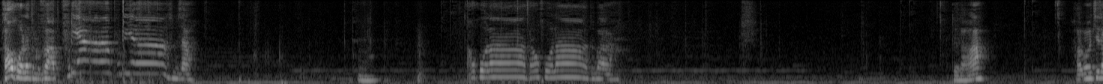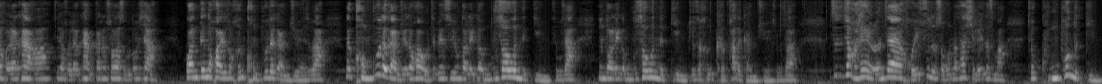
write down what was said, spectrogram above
着火了怎么说啊？扑呀扑呀，是不是啊？嗯，着火啦，着火啦，对吧？对了啊，好，我们接着回来看啊，接着回来看，刚才说到什么东西啊？关灯的话有一种很恐怖的感觉，是吧？那恐怖的感觉的话，我这边是用到了一个무서운느 낌， 是不是啊？用到了一个무서운느 낌， 就是很可怕的感觉，是不是啊？这就好像有人在回复的时候呢，他写了一个什么叫恐怖느낌，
